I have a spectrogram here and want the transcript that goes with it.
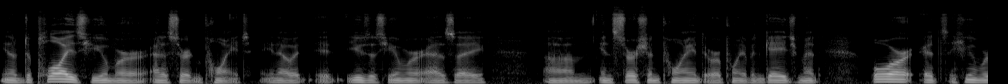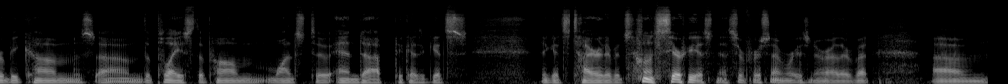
you know deploys humor at a certain point. You know, it it uses humor as a um, insertion point or a point of engagement, or its humor becomes um, the place the poem wants to end up because it gets it gets tired of its own seriousness or for some reason or other. But um,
